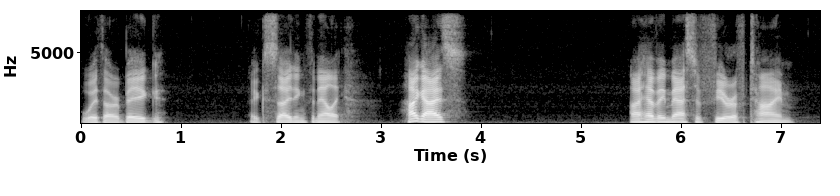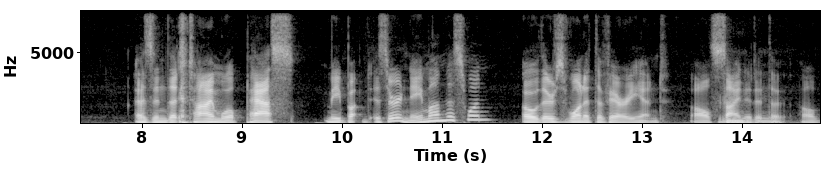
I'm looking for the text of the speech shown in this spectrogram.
with our big, exciting finale. Hi, guys. I have a massive fear of time, as in that time will pass me. But is there a name on this one? Oh, there's one at the very end. I'll sign it at the. I'll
